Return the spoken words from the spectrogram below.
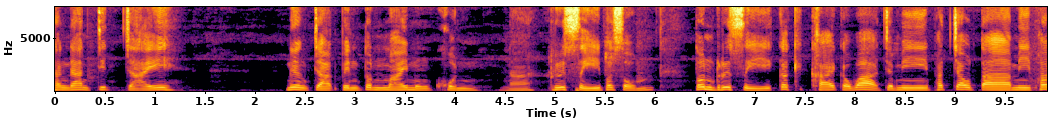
ทางด้านจิตใจ เนื่องจากเป็นต้นไม้มงคลนะฤาษีผสม ต้นฤาษีก็คล้ายกับว่าจะมีพระเจ้าตา มีพระ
